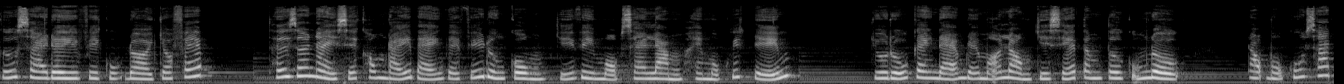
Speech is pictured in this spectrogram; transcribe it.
Cứ sai đi vì cuộc đời cho phép thế giới này sẽ không đẩy bạn về phía đường cùng chỉ vì một sai lầm hay một khuyết điểm. Chưa đủ can đảm để mở lòng chia sẻ tâm tư cũng được. Đọc một cuốn sách,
